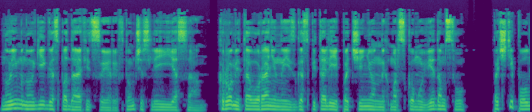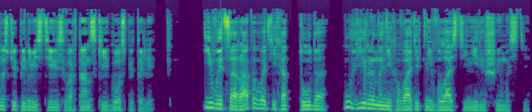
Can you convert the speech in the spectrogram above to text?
Но и многие господа офицеры, в том числе и я сам. Кроме того, раненые из госпиталей, подчиненных морскому ведомству, почти полностью переместились в артанские госпитали. И выцарапывать их оттуда у Вирена не хватит ни власти, ни решимости.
